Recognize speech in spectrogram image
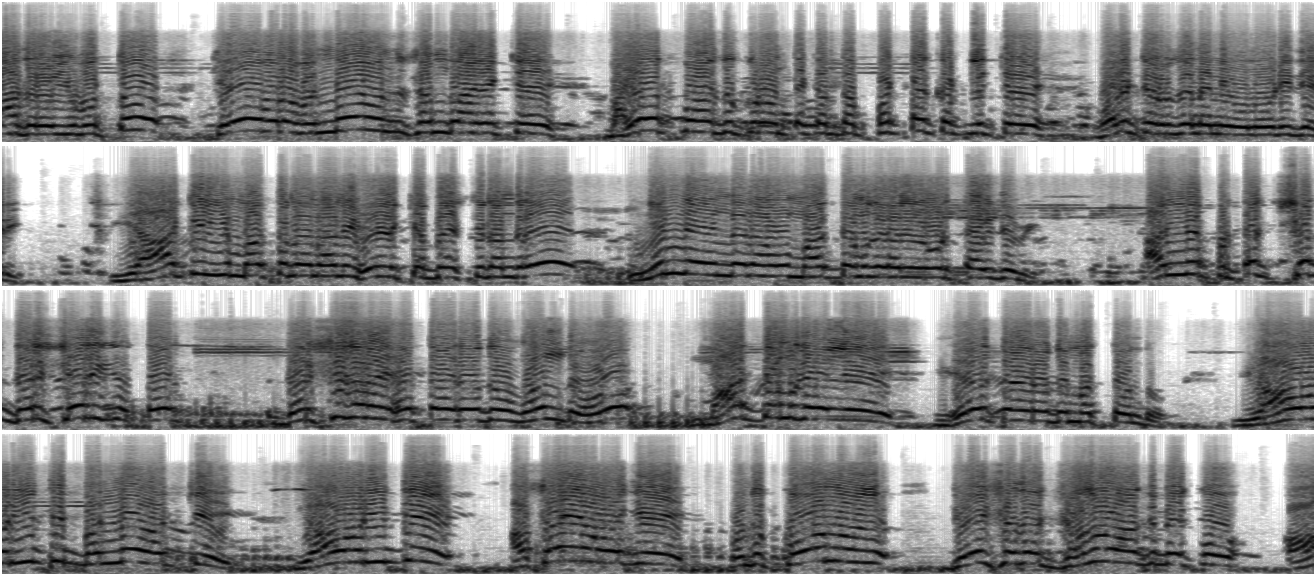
ಆದರೆ ಇವತ್ತು ಕೇವಲ ಒಂದೇ ಒಂದು ಸಮುದಾಯಕ್ಕೆ ಭಯೋತ್ಪಾದಕರು ಅಂತಕ್ಕಂಥ ಪಟ್ಟ ಕಟ್ಟಲಿಕ್ಕೆ ಹೊರಟಿರುವುದನ್ನು ನೀವು ನೋಡಿದ್ದೀರಿ. ಯಾಕೆ ಈ ಮಾತನ್ನ ನಾನು ಹೇಳಲಿಕ್ಕೆ ಬಯಸ್ತೀನಿ ಅಂದ್ರೆ ನಿನ್ನೆಯಿಂದ ನಾವು ಮಾಧ್ಯಮಗಳಲ್ಲಿ ನೋಡ್ತಾ ಇದ್ದೀವಿ. ಅಲ್ಲಿ ಪ್ರತ್ಯಕ್ಷ ದರ್ಶರಿಗೆ ದರ್ಶಿಗಳು ಹೇಳ್ತಾ ಇರೋದು ಒಂದು, ಮಾಧ್ಯಮಗಳಲ್ಲಿ ಹೇಳ್ತಾ ಇರೋದು ಮತ್ತೊಂದು. ಯಾವ ರೀತಿ ಬಣ್ಣ ಹಚ್ಚಿ ಯಾವ ರೀತಿ ಅಸಹ್ಯವಾಗಿ ಒಂದು ಕೋಮು ದೇಶದ ಜಗಳ ಆಗಬೇಕು, ಆ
